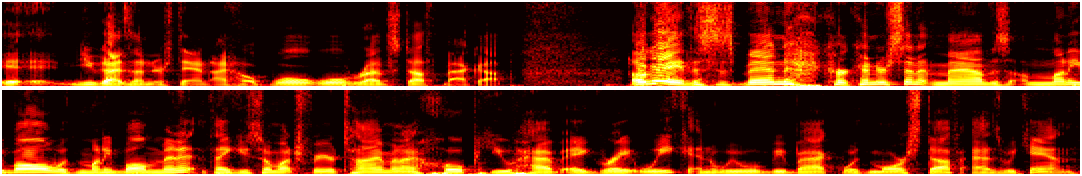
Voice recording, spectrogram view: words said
It, you guys understand. I hope we'll we'll rev stuff back up. Okay, this has been Kirk Henderson at Mavs Moneyball with Moneyball Minute. Thank you so much for your time, and I hope you have a great week. And we will be back with more stuff as we can.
